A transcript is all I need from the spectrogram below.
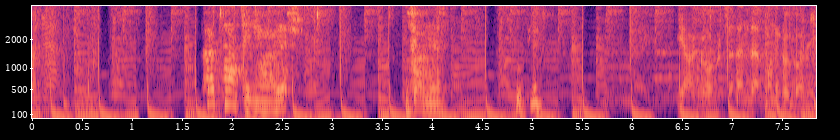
O nie. Raczej nie ma, wiesz? Gdzie on jest? Super. Ja go chcę. Enderman go goni.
